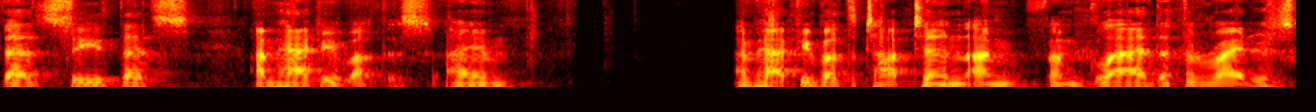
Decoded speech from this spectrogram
That's see. That's I'm happy about this. I am. I'm happy about the top ten. I'm I'm glad that the writers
